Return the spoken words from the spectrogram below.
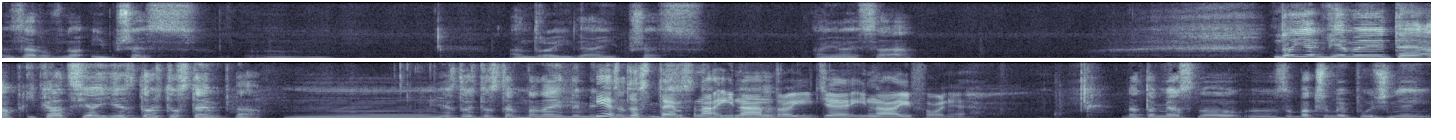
zarówno i przez mm, Androida, i przez iOS-a. No i jak wiemy, ta aplikacja jest dość dostępna. Mm, Jest dość dostępna na jednym Jest na dostępna i na Androidzie, i na iPhone'ie. Natomiast no, zobaczymy później.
